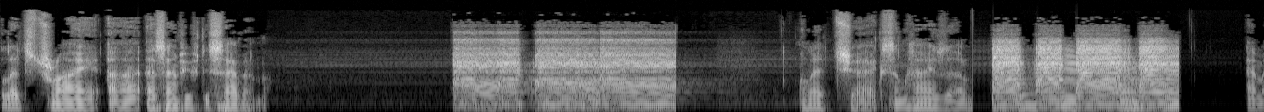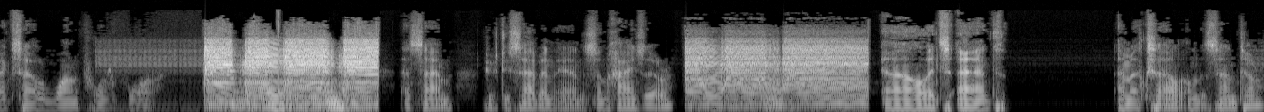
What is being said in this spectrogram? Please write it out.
Let's try uh, SM57. Let's check Sennheiser MXL144. SM57 and Sennheiser. Uh, let's add MXL on the center.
